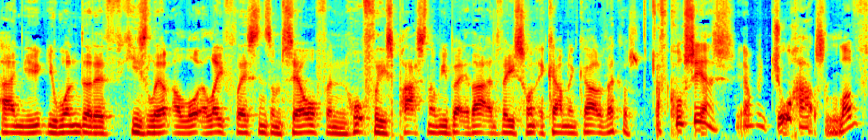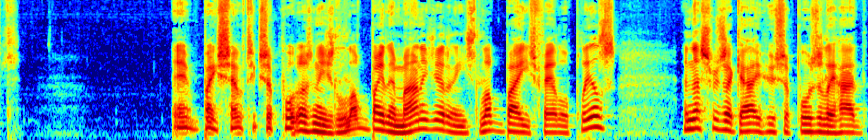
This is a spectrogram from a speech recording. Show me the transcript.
And you, you wonder if he's learnt a lot of life lessons himself, and hopefully he's passing a wee bit of that advice on to Cameron Carter Vickers. Of course he is. Joe Hart's loved uh, by Celtic supporters, and he's loved by the manager, and he's loved by his fellow players. And this was a guy who supposedly had,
